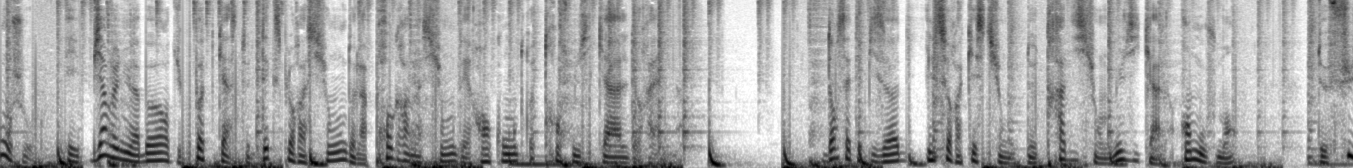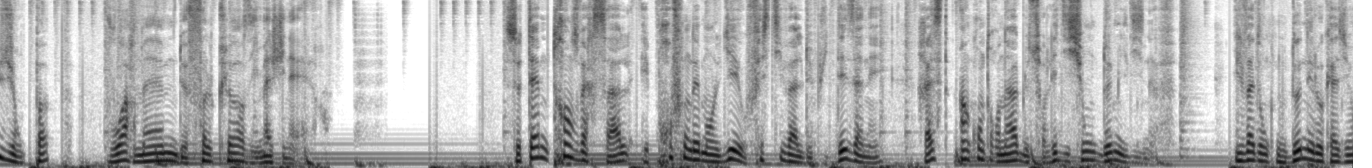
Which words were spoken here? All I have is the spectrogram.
Bonjour et bienvenue à bord du podcast d'exploration de la programmation des rencontres transmusicales de Rennes. Dans cet épisode, il sera question de tradition musicale en mouvement, de fusion pop, voire même de folklores imaginaires. Ce thème transversal et profondément lié au festival depuis des années reste incontournable sur l'édition 2019. Il va donc nous donner l'occasion,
